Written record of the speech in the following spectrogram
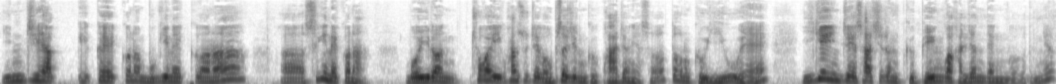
인지 했거나 묵인했거나 아, 승인했거나 뭐 이런 초과이익 환수제가 없어지는 그 과정에서 또는 그 이후에 이게 이제 사실은 그 배임과 관련된 거거든요.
